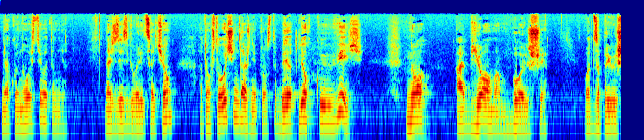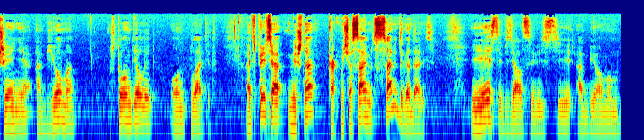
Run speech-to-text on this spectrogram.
Никакой новости в этом нет. Значит, здесь говорится о чем? О том, что очень даже непросто. Берет легкую вещь, но объемом больше. Вот за превышение объема, что он делает? Он платит. А теперь вся мешна, как мы сейчас сами, сами догадались, если взялся вести объемом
